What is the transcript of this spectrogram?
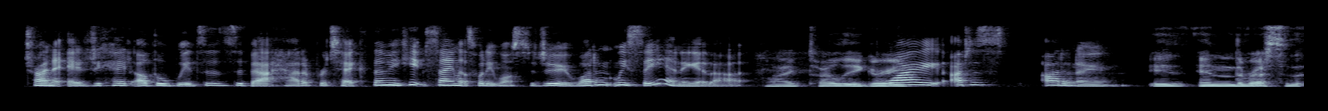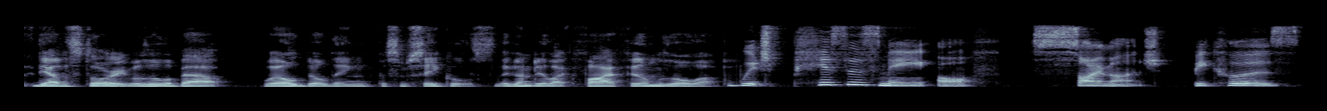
trying to educate other wizards about how to protect them? He keeps saying that's what he wants to do. Why didn't we see any of that? I totally agree. Why? I just, I don't know. And the rest of the, the other story was all about world building for some sequels. They're going to do like five films all up. Which pisses me off so much because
